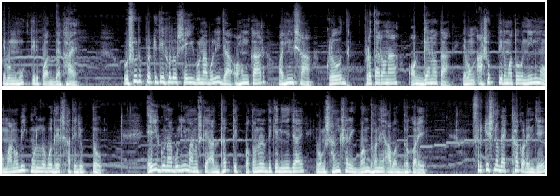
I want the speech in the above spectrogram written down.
এবং মুক্তির পথ দেখায়। অসুর প্রকৃতি হল সেই গুণাবলী যা অহংকার, অহিংসা, ক্রোধ, প্রতারণা, অজ্ঞানতা এবং আসক্তির মতো নিম্ন মানবিক মূল্যবোধের সাথে যুক্ত। এই গুণাবলী মানুষকে আধ্যাত্মিক পতনের দিকে নিয়ে যায় এবং সাংসারিক বন্ধনে আবদ্ধ করে। শ্রীকৃষ্ণ ব্যাখ্যা করেন যে,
